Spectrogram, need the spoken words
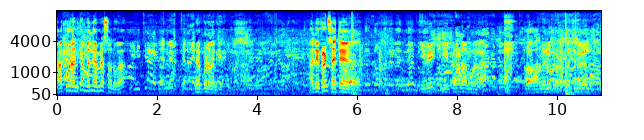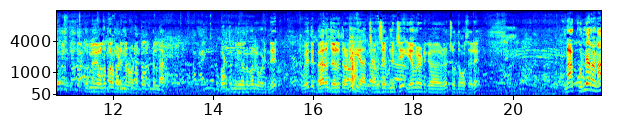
సాక్కోవడానికే? మళ్ళీ అమ్మేస్తావు నువ్వు? మేపుకోవడానికి అదే ఫ్రెండ్స్ అయితే ఇవి ఈ పిల్లలు అనమాట ఆరు నెలల పిల్లలు పద్దెనిమిది వేలు. తొమ్మిది వేల రూపాయలు పడింది అనమాట ఒక్కొక్క పిల్ల. ఒకటి తొమ్మిది వేల రూపాయలు పడింది. ఇవైతే బేరం జరుగుతున్నాయి. ఇక చాలాసేపు నుంచి ఏం రేటు చూద్దాం ఒకసారి. నాకు కొన్నారనా?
